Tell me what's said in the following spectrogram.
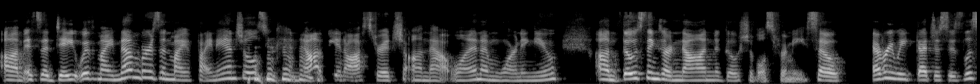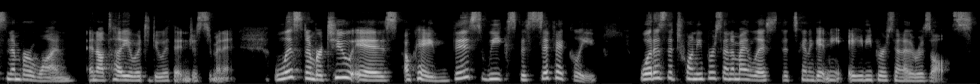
um, it's a date with my numbers and my financials. You cannot be an ostrich on that one. I'm warning you. Um, those things are non-negotiables for me. So every week that just is list number one and i'll tell you what to do with it in just a minute list number two is okay this week specifically what is the 20% of my list that's going to get me 80% of the results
